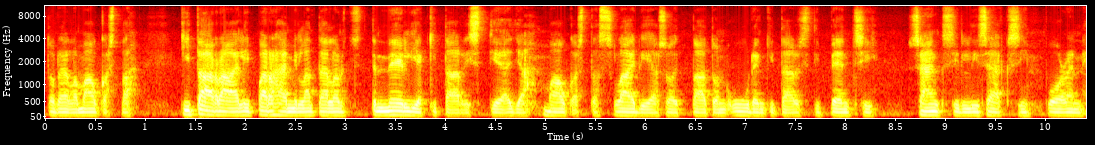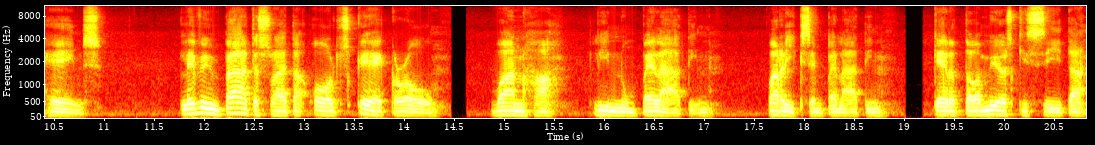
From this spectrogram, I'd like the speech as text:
todella maukasta kitaraa, eli parhaimmillaan täällä on nyt sitten neljä kitaristia ja maukasta slidea soittaa ton uuden kitaristi Benji Sanksin lisäksi Warren Haynes – levyn päätösraita Old Scarecrow, vanha linnun pelätin, pariksen pelätin, kertoo myöskin siitä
